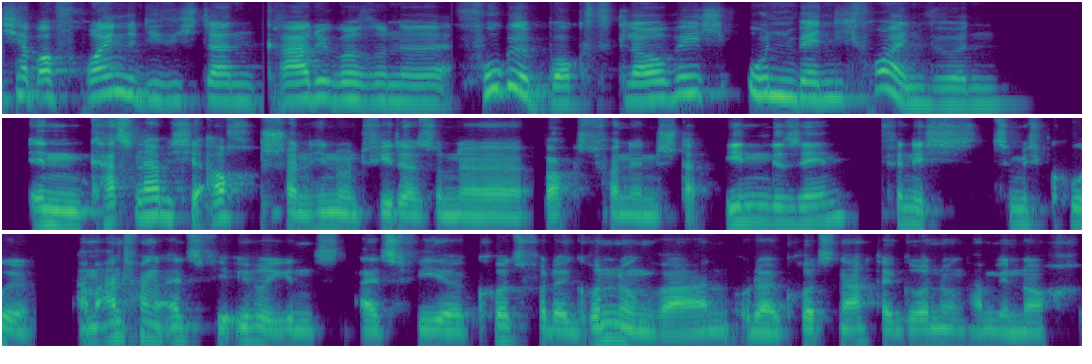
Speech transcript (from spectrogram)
Ich habe auch Freunde, die sich dann gerade über so eine Vogelbox, glaube ich, unbändig freuen würden. In Kassel habe ich ja auch schon hin und wieder so eine Box von den Stadtbienen gesehen. Finde ich ziemlich cool. Am Anfang, als wir übrigens, als wir kurz vor der Gründung waren oder kurz nach der Gründung, haben wir noch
